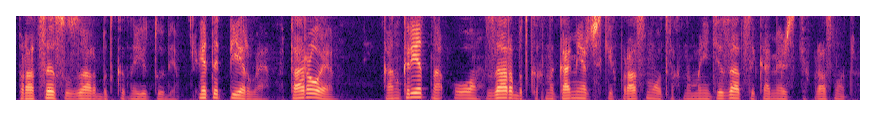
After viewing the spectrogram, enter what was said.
процессу заработка на ютубе. Это первое. Второе. Конкретно о заработках на коммерческих просмотрах, на монетизации коммерческих просмотров.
